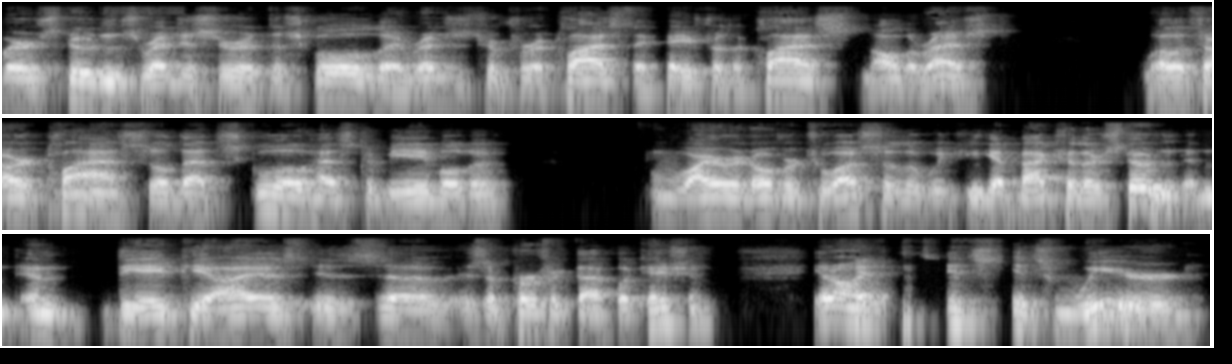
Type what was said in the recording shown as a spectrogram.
Where students register at the school, they register for a class, they pay for the class, all the rest. Well, it's our class, so that school has to be able to wire it over to us so that we can get back to their student. And, and the API is is uh, is a perfect application. You know, it's it's weird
